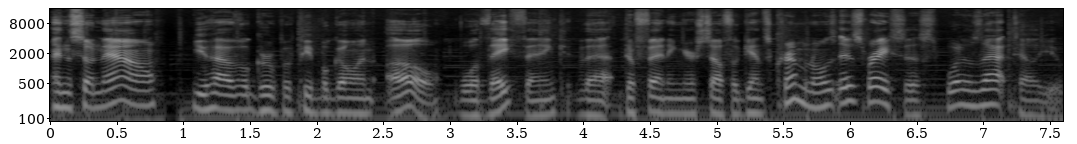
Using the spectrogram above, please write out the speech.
And so now you have a group of people going, oh, well, they think that defending yourself against criminals is racist. What does that tell you?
